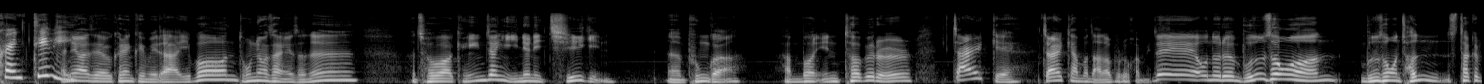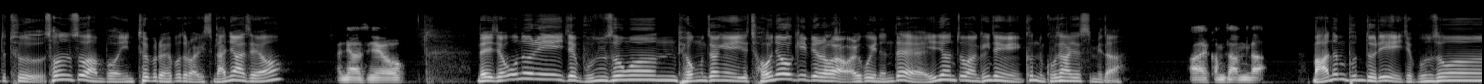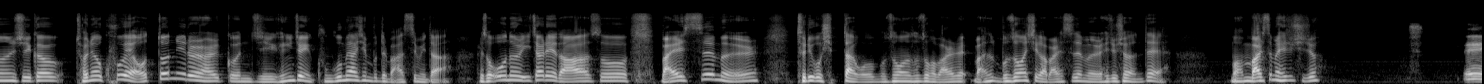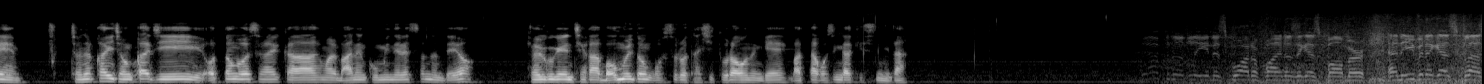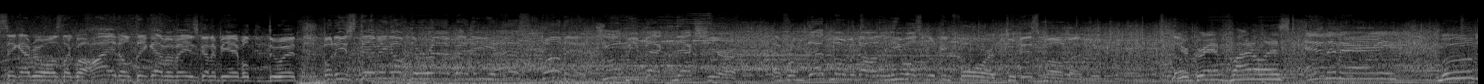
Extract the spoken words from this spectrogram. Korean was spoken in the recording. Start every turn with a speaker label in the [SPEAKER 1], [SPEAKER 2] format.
[SPEAKER 1] Crank TV.
[SPEAKER 2] 안녕하세요 크랭크입니다 이번 동영상에서는 저와 굉장히 인연이 질긴 어, 분과 한번 인터뷰를 짧게 짧게 한번 나눠보려고 합니다 네 오늘은 문성원 문성원 전 스타크래프트 2 선수 한번 인터뷰를 해보도록 하겠습니다 안녕하세요
[SPEAKER 3] 안녕하세요.
[SPEAKER 2] 네 이제 오늘이 이제 문성원 병장의 이제 저녁일이라고 알고 있는데 2년 동안 굉장히 큰 고생하셨습니다
[SPEAKER 3] 아, 감사합니다.
[SPEAKER 2] 많은 분들이 이제 문성원 씨가 저녁 후에 어떤 일을 할 건지 굉장히 궁금해하신 분들 많습니다. 그래서 오늘 이 자리에 나와서 말씀을 드리고 싶다고 문성원 선수가 말 문성원 씨가 말씀을 해주셨는데 뭐 한번 말씀을 해주시죠.
[SPEAKER 3] 네, 전역하기 전까지 어떤 것을 할까 정말 많은 고민을 했었는데요. 결국엔 제가 머물던 곳으로 다시 돌아오는 게 맞다고 생각했습니다.
[SPEAKER 4] Definitely in his quarterfinals against Bomber and even against Classic, everyone's like, well, I don't think MMA is going to be able to do it. But he's stemming up the ramp and he has done it. He'll be back next year. And from that moment on, he was looking forward to this moment.
[SPEAKER 5] Your grand finalist, NNA, Moon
